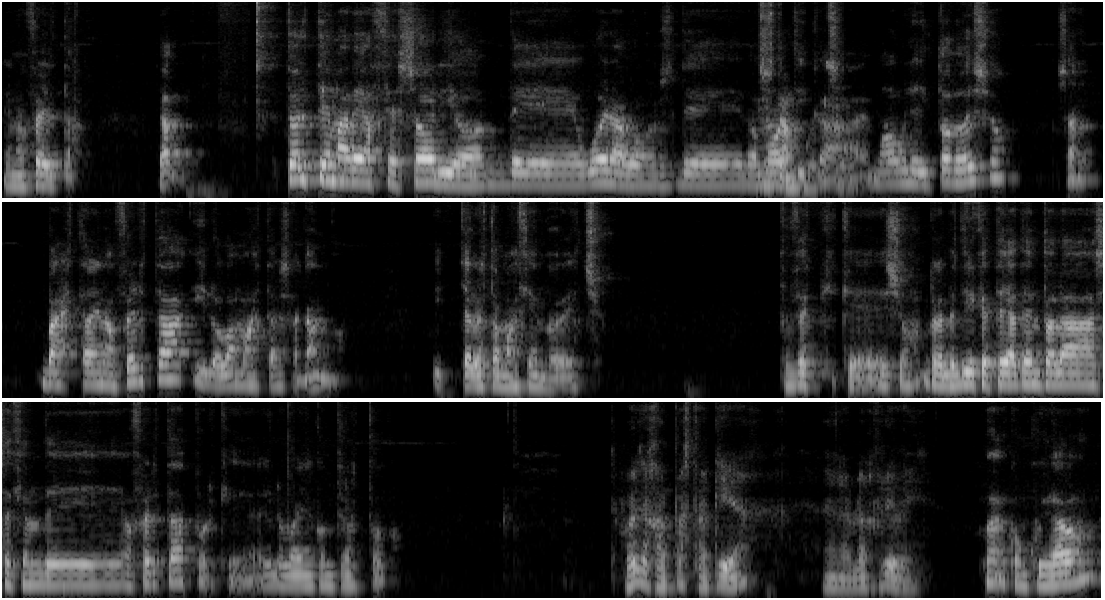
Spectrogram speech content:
en oferta. O sea, todo el tema de accesorios, de wearables, de domótica, móviles y todo eso, o sea, va a estar en oferta y lo vamos a estar sacando. Y ya lo estamos haciendo, de hecho. Entonces, que, que eso, repetir que estéis atentos a la sección de ofertas porque ahí lo vais a encontrar todo. Te puedes dejar pasta aquí, ¿eh? En el Black Friday. Bueno, con cuidado,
